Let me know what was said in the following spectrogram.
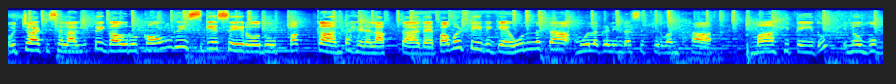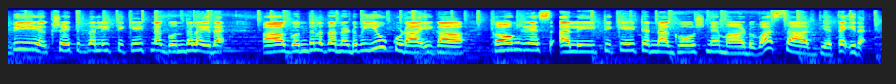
ಉಚ್ಚಾಟಿಸಲಾಗಿತ್ತು. ಈಗ ಅವರು ಕಾಂಗ್ರೆಸ್ಗೆ ಸೇರೋದು ಪಕ್ಕ ಅಂತ ಹೇಳಲಾಗ್ತಾ ಇದೆ. ಪವರ್ ಟಿವಿಗೆ ಉನ್ನತ ಮೂಲಗಳಿಂದ ಸಿಕ್ಕಿರುವಂತಹ ಮಾಹಿತಿ ಇದು. ಇನ್ನು ಗುಬ್ಬಿ ಕ್ಷೇತ್ರದಲ್ಲಿ ಟಿಕೆಟ್ನ ಗೊಂದಲ ಇದೆ. ಆ ಗೊಂದಲದ ನಡುವೆಯೂ ಕೂಡ ಈಗ ಕಾಂಗ್ರೆಸ್ ಅಲ್ಲಿ ಟಿಕೆಟ್ ಅನ್ನ ಘೋಷಣೆ ಮಾಡುವ ಸಾಧ್ಯತೆ ಇದೆ.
